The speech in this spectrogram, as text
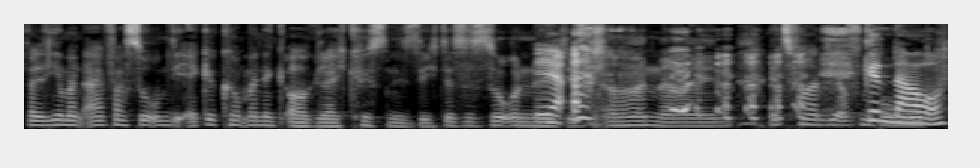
weil jemand einfach so um die Ecke kommt und man denkt, oh, gleich küssen sie sich. Das ist so unnötig. Oh nein. Jetzt fahren die auf dem Genau. Boot.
